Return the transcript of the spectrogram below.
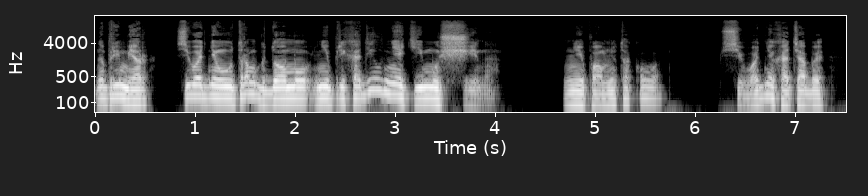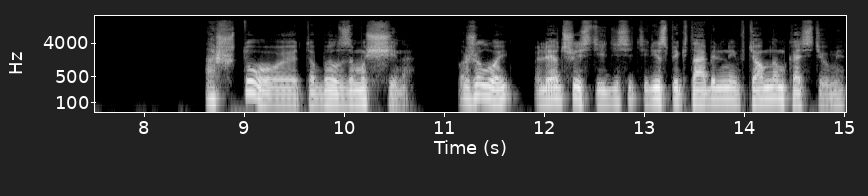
Например, сегодня утром к дому не приходил некий мужчина?» «Не помню такого. Сегодня хотя бы...» «А что это был за мужчина?» «Пожилой, лет шестидесяти, респектабельный, в темном костюме.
